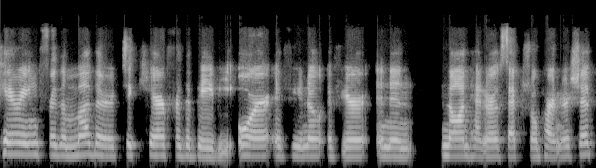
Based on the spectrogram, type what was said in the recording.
caring for the mother to care for the baby. Or if you know, if you're in a non heterosexual partnership,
